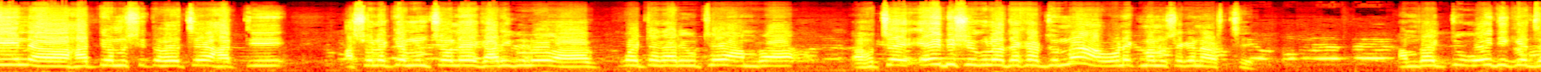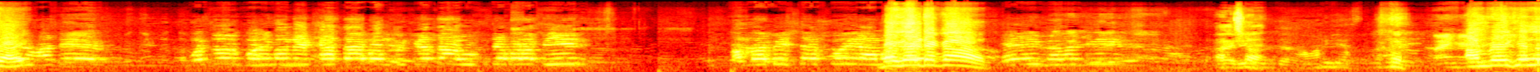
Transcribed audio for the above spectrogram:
দিন হাটটি অনুষ্ঠিত হয়েছে। হাটটি আসলে কেমন চলে, গাড়িগুলো কয়টা গাড়ি উঠে, আমরা হচ্ছে এই বিষয়গুলো দেখার জন্য অনেক মানুষ এখানে আসছে। আমরা একটু ওই দিকে যাই প্রচুর পরিমাণে এবং বিক্রেতা উঠতে এই মেলাটি আচ্ছা। আমরা এখানে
